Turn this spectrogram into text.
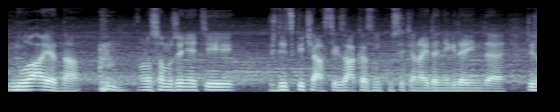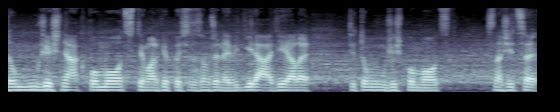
0 a 1. ono samozřejmě ti vždycky část těch zákazníků si tě najde někde jinde. Ty tomu můžeš nějak pomoct, ty marketplace to samozřejmě nevidí rádi, ale ty tomu můžeš pomoct snažit se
